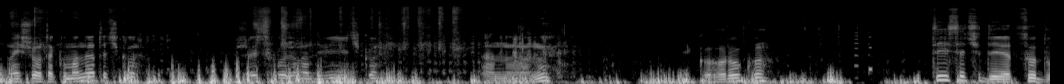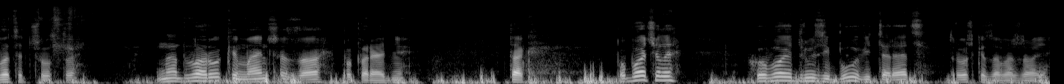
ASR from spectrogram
Знайшов таку монеточку. Щось схоже на двієчку. А ну, а ну. Якого року? 1926. На 2 роки менше за попередню. Так, Побачили? Ховаю, друзі, бо вітерець трошки заважає.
